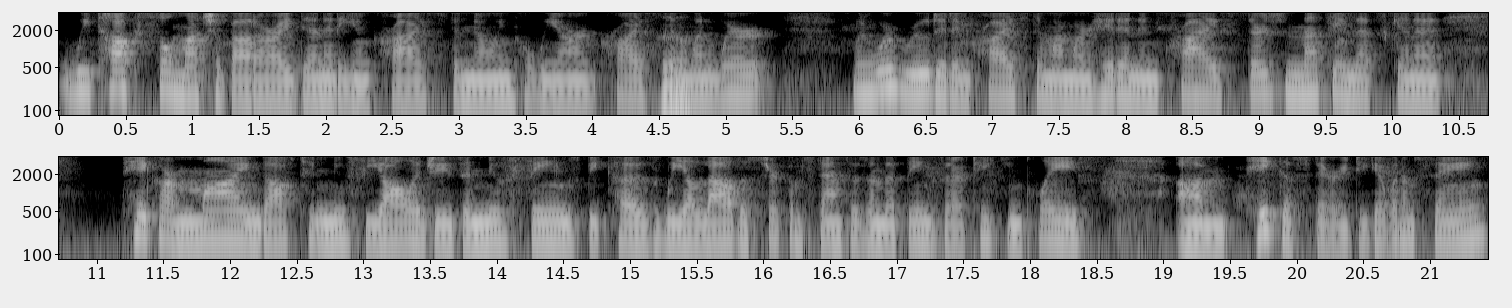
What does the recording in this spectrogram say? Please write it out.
we talk so much about our identity in Christ and knowing who we are in Christ yeah. and when we're when we're rooted in Christ and when we're hidden in Christ, there's nothing that's going to take our mind off to new theologies and new things because we allow the circumstances and the things that are taking place um, take us there. Do you get what I'm saying?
